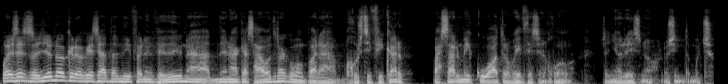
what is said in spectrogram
Pues eso, yo no creo que sea tan diferente de una, de una casa a otra como para justificar pasarme cuatro veces el juego. Señores, no, lo siento mucho.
